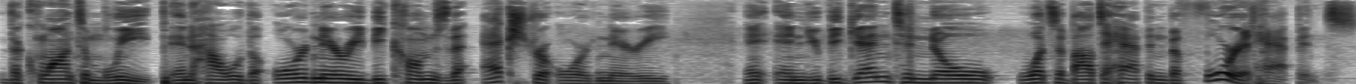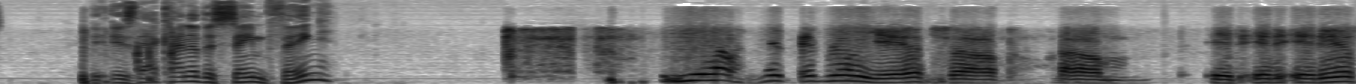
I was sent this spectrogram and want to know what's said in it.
the quantum leap and how the ordinary becomes the extraordinary, and, and you begin to know what's about to happen before it happens. Is that kind of the same thing? Yeah, it, it really is. Uh, um, it, it it is,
